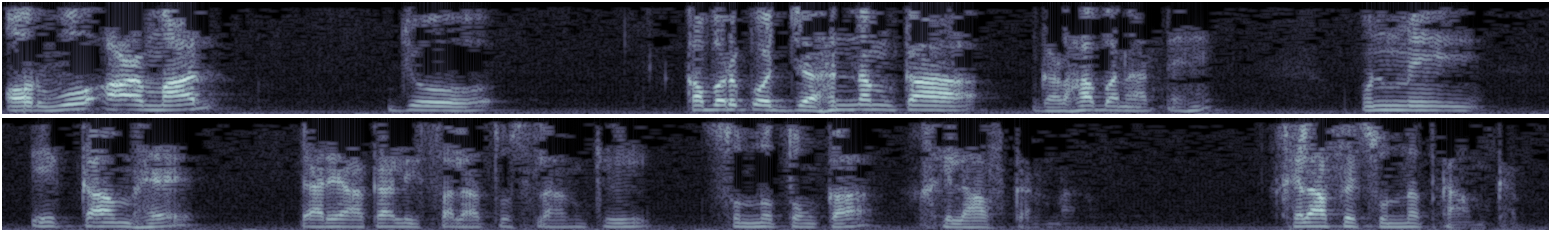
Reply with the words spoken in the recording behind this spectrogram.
اور وہ اعمال جو قبر کو جہنم کا گڑھا بناتے ہیں، ان میں ایک کام ہے پیارے اکالی سلاط اسلام کی سنتوں کا خلاف کرنا، خلاف سنت کام کرنا۔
